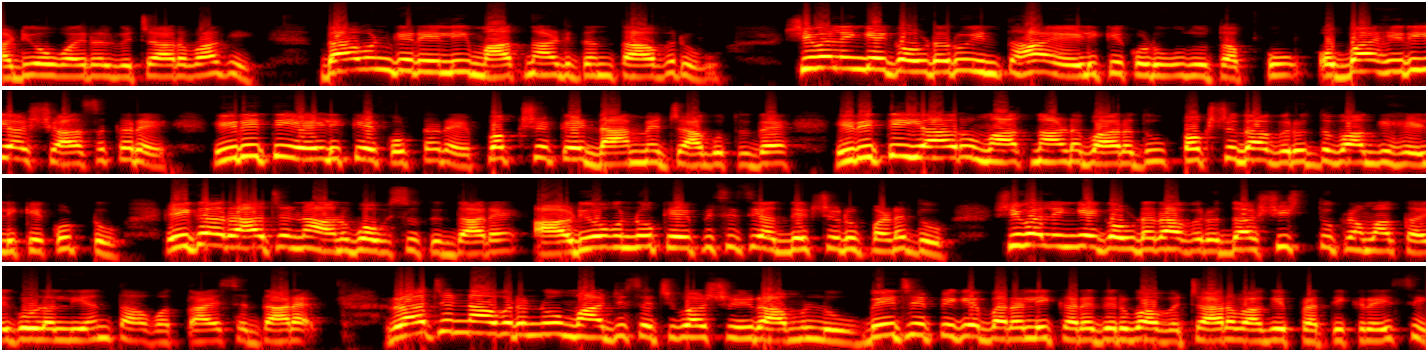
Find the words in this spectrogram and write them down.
ಆಡಿಯೋ ವೈರಲ್ ವಿಚಾರವಾಗಿ ದಾವಣಗೆರೆಯಲ್ಲಿ ಮಾತನಾಡಿದಂತ ಅವರು ಶಿವಲಿಂಗೇಗೌಡರು ಇಂತಹ ಹೇಳಿಕೆ ಕೊಡುವುದು ತಪ್ಪು. ಒಬ್ಬ ಹಿರಿಯ ಶಾಸಕರೇ ಈ ರೀತಿ ಹೇಳಿಕೆ ಕೊಟ್ಟರೆ ಪಕ್ಷಕ್ಕೆ ಡ್ಯಾಮೇಜ್ ಆಗುತ್ತದೆ. ಈ ರೀತಿ ಯಾರು ಮಾತನಾಡಬಾರದು? ಪಕ್ಷದ ವಿರುದ್ಧವಾಗಿ ಹೇಳಿಕೆ ಕೊಟ್ಟು ಈಗ ರಾಜಣ್ಣ ಅನುಭವಿಸುತ್ತಿದ್ದಾರೆ. ಆಡಿಯೋವನ್ನು ಕೆಪಿಸಿಸಿ ಅಧ್ಯಕ್ಷರು ಪಡೆದು ಶಿವಲಿಂಗೇಗೌಡರ ವಿರುದ್ಧ ಶಿಸ್ತು ಕ್ರಮ ಕೈಗೊಳ್ಳಲಿ ಅಂತ ಒತ್ತಾಯಿಸಿದ್ದಾರೆ. ರಾಜಣ್ಣ ಅವರನ್ನು ಮಾಜಿ ಸಚಿವ ಶ್ರೀರಾಮುಲು ಬಿಜೆಪಿಗೆ ಬರಲಿ ಕರೆದಿರುವ ವಿಚಾರವಾಗಿ ಪ್ರತಿಕ್ರಿಯಿಸಿ,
